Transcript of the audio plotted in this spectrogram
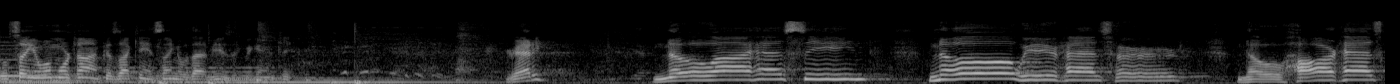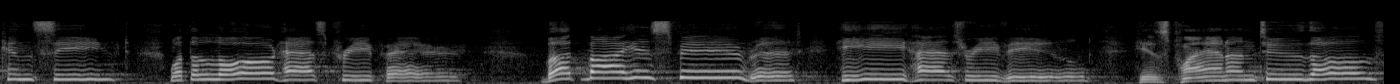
We'll sing it one more time because I can't sing it without music. We guarantee. You ready? No eye has seen, no ear has heard, no heart has conceived what the Lord has prepared. But by His Spirit He has revealed His plan unto those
